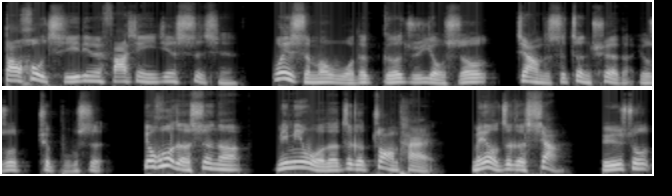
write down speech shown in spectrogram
到后期一定会发现一件事情：为什么我的格局有时候这样子是正确的，有时候却不是？又或者是呢？明明我的这个状态没有这个相，比如说。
